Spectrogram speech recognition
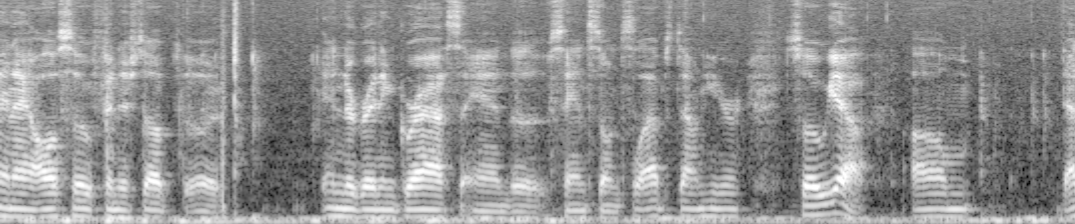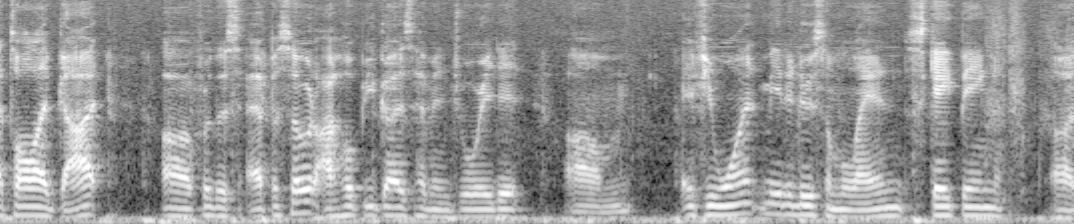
and I also finished up the integrating grass and the sandstone slabs down here. So yeah, um, that's all I've got uh, for this episode. I hope you guys have enjoyed it. Um, if you want me to do some landscaping uh,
